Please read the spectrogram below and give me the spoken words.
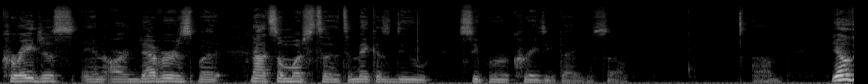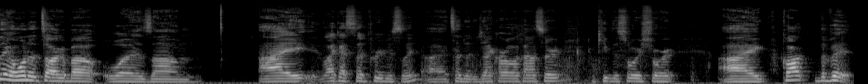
courageous in our endeavors, but not so much to to make us do super crazy things. So. Um, the other thing I wanted to talk about was um, I, like I said previously, I attended a Jack Harlow concert. I'll keep the story short. I caught the vid,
